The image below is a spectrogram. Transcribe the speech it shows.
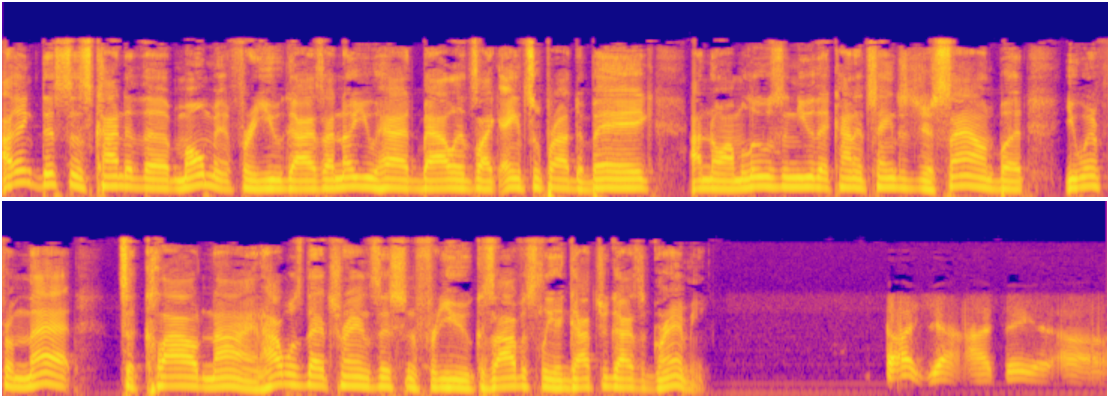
I think this is kind of the moment for you guys. I know you had ballads like Ain't Too Proud to Beg. I know I'm losing you that kind of changes your sound, but you went from that to Cloud Nine. How was that transition for you? Because obviously it got you guys a Grammy. Uh, yeah, I you, uh,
